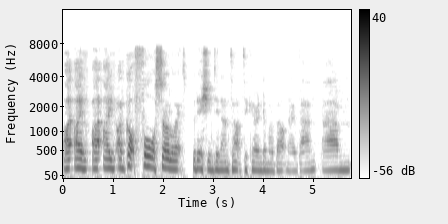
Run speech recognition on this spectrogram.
I, I've I, I've I've got four solo expeditions in Antarctica under my belt now, Dan. Um,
